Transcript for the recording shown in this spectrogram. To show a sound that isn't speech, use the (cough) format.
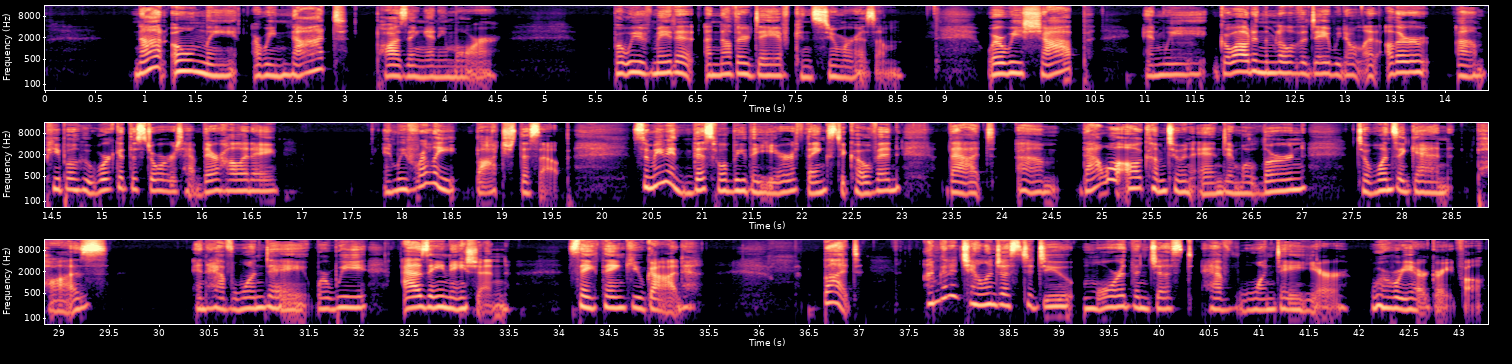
Not only are we not pausing anymore, but we've made it another day of consumerism where we shop and we go out in the middle of the day. We don't let other um, people who work at the stores have their holiday. And we've really botched this up. So maybe this will be the year, thanks to COVID, that um, that will all come to an end and we'll learn to once again pause and have one day where we, as a nation, say, Thank you, God. But I'm going to challenge us to do more than just have one day a year where we are grateful.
